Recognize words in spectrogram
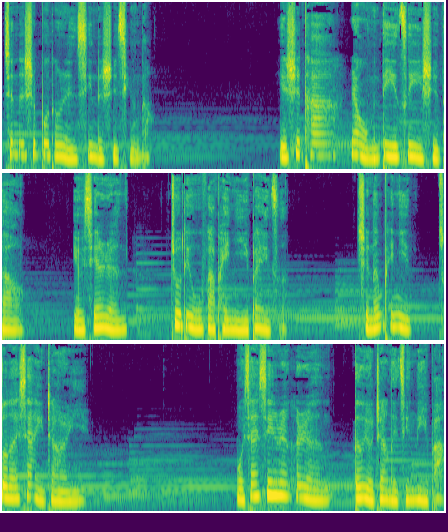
真的是不通人性的事情呢。也是他让我们第一次意识到，有些人注定无法陪你一辈子，只能陪你坐到下一站而已。我相信任何人都有这样的经历吧。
